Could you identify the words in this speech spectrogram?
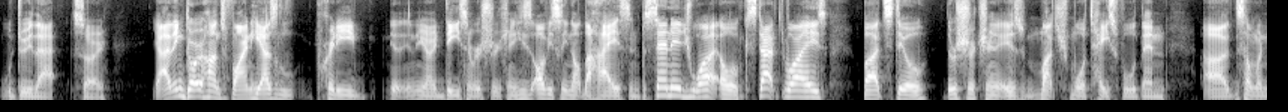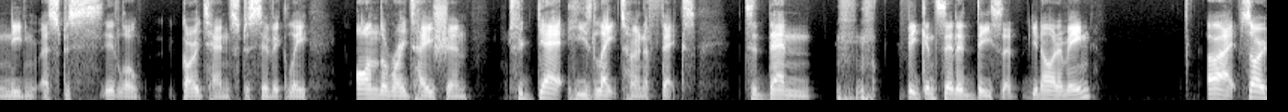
We'll do that. So yeah, I think Gohan's fine. He has pretty you know decent restriction. He's obviously not the highest in percentage wise or stat wise, but still the restriction is much more tasteful than uh, someone needing a specific well, Goten specifically on the rotation to get his late turn effects to then be considered decent. You know what I mean? All right, so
